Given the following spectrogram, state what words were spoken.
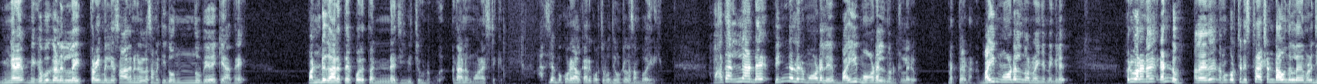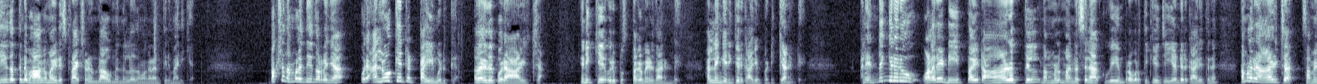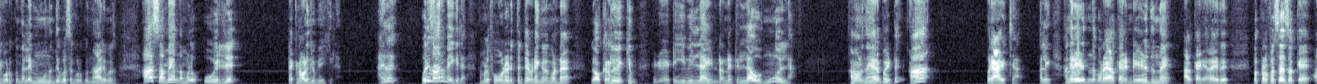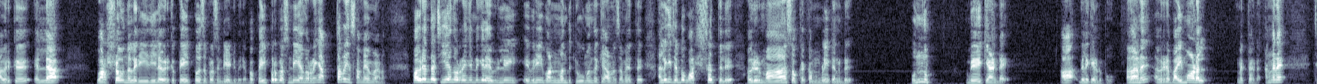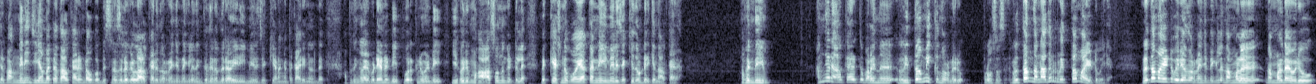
ഇങ്ങനെ മികവുകളുള്ള ഇത്രയും വലിയ സാധനങ്ങളുള്ള സമയത്ത് ഇതൊന്നും ഉപയോഗിക്കാതെ പണ്ട് കാലത്തെ പോലെ തന്നെ ജീവിച്ചുകൊണ്ട് പോവുക. അതാണ് മോണാസ്റ്റിക് അത് ചിലപ്പോൾ കുറേ ആൾക്കാർ കുറച്ച് ബുദ്ധിമുട്ടുള്ള സംഭവമായിരിക്കും. അപ്പോൾ അതല്ലാണ്ട് പിന്നുള്ളൊരു മോഡൽ ബൈ മോഡൽ എന്ന് പറഞ്ഞിട്ടുള്ളൊരു മെത്തേഡാണ് ബൈ മോഡൽ എന്ന് പറഞ്ഞു കഴിഞ്ഞിട്ടുണ്ടെങ്കിൽ അവർ പറയണേ രണ്ടും. അതായത് നമുക്ക് കുറച്ച് ഡിസ്ട്രാക്ഷൻ ഉണ്ടാവും എന്നുള്ളത് നമ്മൾ ജീവിതത്തിന്റെ ഭാഗമായി ഡിസ്ട്രാക്ഷൻ ഉണ്ടാവും എന്നുള്ളത് നമുക്കങ്ങനെ തീരുമാനിക്കാം. പക്ഷെ നമ്മൾ എന്ത് ചെയ്യുന്നു പറഞ്ഞു കഴിഞ്ഞാൽ ഒരു അലോക്കേറ്റഡ് ടൈം എടുക്കുക. അതായത് ഇപ്പോൾ ഒരാഴ്ച എനിക്ക് ഒരു പുസ്തകം എഴുതാനുണ്ട് അല്ലെങ്കിൽ എനിക്കൊരു കാര്യം പഠിക്കാനുണ്ട്. അല്ല എന്തെങ്കിലും ഒരു വളരെ ഡീപ്പായിട്ട് ആഴത്തിൽ നമ്മൾ മനസ്സിലാക്കുകയും പ്രവർത്തിക്കുകയും ചെയ്യേണ്ട ഒരു കാര്യത്തിന് നമ്മളൊരാഴ്ച സമയം കൊടുക്കുന്നു അല്ലെങ്കിൽ മൂന്ന് ദിവസം കൊടുക്കുന്നു നാല് ദിവസം. ആ സമയം നമ്മൾ ഒരു ടെക്നോളജി ഉപയോഗിക്കില്ല. അതായത് ഒരു സാധനം ഉപയോഗിക്കില്ല. നമ്മൾ ഫോൺ എടുത്തിട്ട് എവിടെയെങ്കിലും കൊണ്ട് ലോക്കറിൽ വെക്കും. ടി വി ഇല്ല ഇന്റർനെറ്റ് ഇല്ല ഒന്നുമില്ല. നമ്മൾ നേരെ പോയിട്ട് ആ ഒരാഴ്ച അല്ലെങ്കിൽ അങ്ങനെ എഴുതുന്ന കുറേ ആൾക്കാരുണ്ട്. എഴുതുന്ന ആൾക്കാർ അതായത് ഇപ്പോൾ പ്രൊഫസേഴ്സൊക്കെ അവർക്ക് എല്ലാ വർഷവും എന്നുള്ള രീതിയിൽ അവർക്ക് പേപ്പേഴ്സ് പ്രസന്റ് ചെയ്യേണ്ടി വരും. അപ്പോൾ പേപ്പർ പ്രസന്റ് ചെയ്യാന്ന് പറഞ്ഞു കഴിഞ്ഞാൽ അത്രയും സമയം വേണം. അപ്പോൾ അവരെന്താ ചെയ്യുകയെന്ന് പറഞ്ഞു കഴിഞ്ഞിട്ടുണ്ടെങ്കിൽ every every one month two month ഒക്കെ ആവുന്ന സമയത്ത് അല്ലെങ്കിൽ ചിലപ്പോൾ വർഷത്തിൽ അവരൊരു മാസമൊക്കെ കംപ്ലീറ്റ് അങ്ങോട്ട് ഒന്നും ഉപയോഗിക്കാണ്ട് ആ ഇതിലേക്ക് അങ്ങോട്ട് പോകും. അതാണ് അവരുടെ ബൈ മോഡൽ മെത്തേഡ് അങ്ങനെ ചിലപ്പോൾ അങ്ങനെയും ചെയ്യാൻ പറ്റാത്ത ആൾക്കാരുണ്ടാവും. ഇപ്പോൾ ബിസിനസ്സിലൊക്കെയുള്ള ആൾക്കാർ എന്ന് പറഞ്ഞു കഴിഞ്ഞിട്ടുണ്ടെങ്കിൽ നിങ്ങൾക്ക് നിരന്തരമായി ഇമെയിൽ ചെക്ക് ചെയ്യണം അങ്ങനത്തെ കാര്യങ്ങളുണ്ട്. അപ്പോൾ നിങ്ങൾ എവിടെയാണ് ഡീപ്പ് വർക്കിന് വേണ്ടി ഈ ഒരു മാസമൊന്നും കിട്ടില്ല. വെക്കേഷന് പോയാൽ തന്നെ ഇമെയിൽ ചെക്ക് ചെയ്തുകൊണ്ടിരിക്കുന്ന ആൾക്കാരാണ് അപ്പോൾ എന്ത് ചെയ്യും? അങ്ങനെ ആൾക്കാർക്ക് പറയുന്നത് റിതമിക് എന്ന് പറഞ്ഞൊരു പ്രോസസ്സ് റിതം എന്ന് പറഞ്ഞാൽ അത് റിതമായിട്ട് വരിക. റിതമായിട്ട് വരിക എന്ന് പറഞ്ഞു കഴിഞ്ഞിട്ടുണ്ടെങ്കിൽ നമ്മൾ നമ്മളുടെ ഒരു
